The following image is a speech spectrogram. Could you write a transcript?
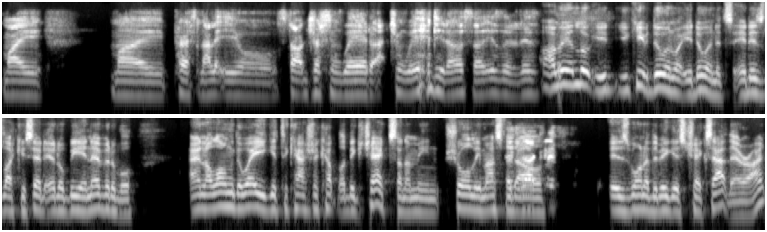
my my personality or start dressing weird or acting weird, you know. So it is what it is. I mean, look, you, you keep doing what you're doing. It's it is like you said, it'll be inevitable. And along the way, you get to cash a couple of big checks. And I mean, surely Masvidal Exactly. is one of the biggest checks out there, right?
